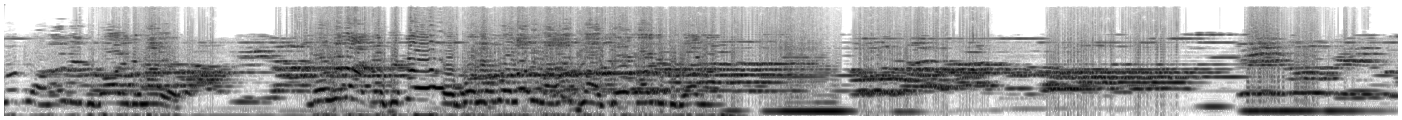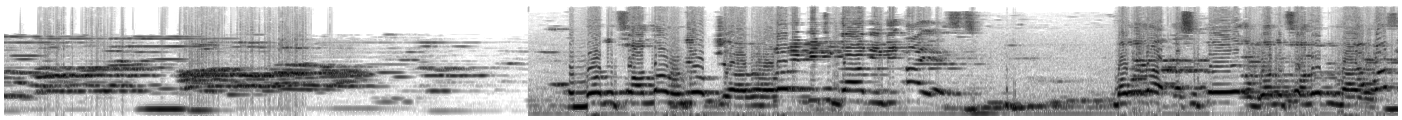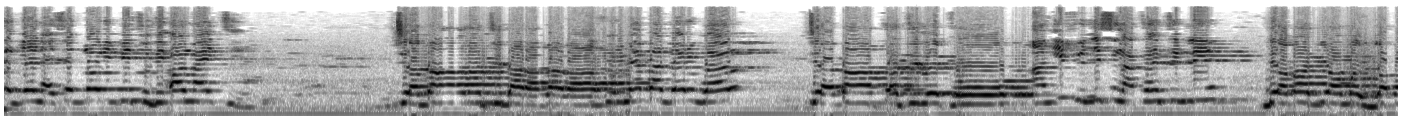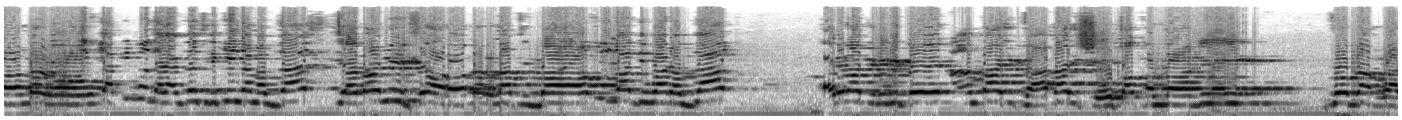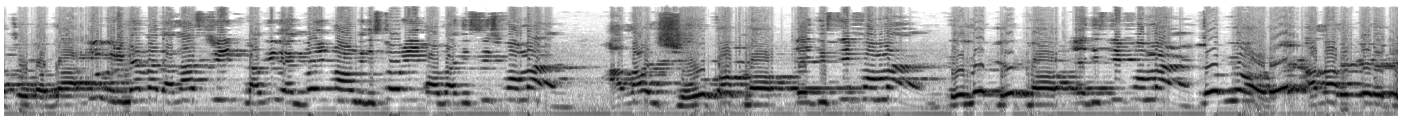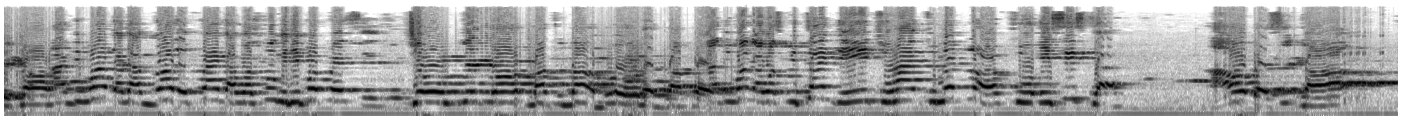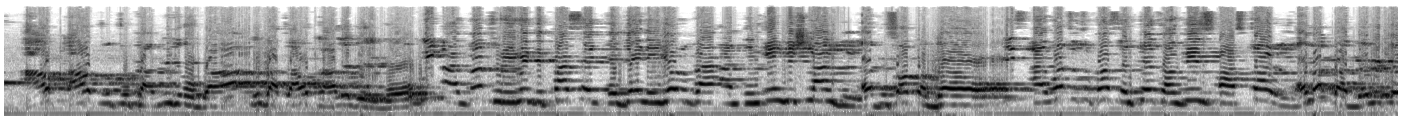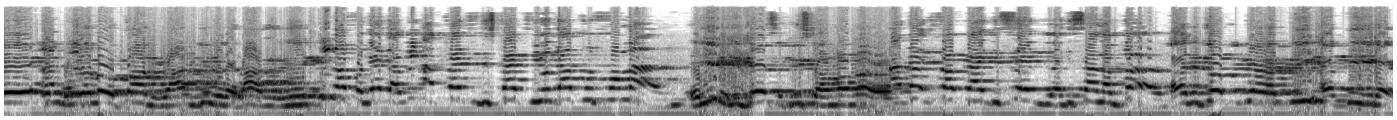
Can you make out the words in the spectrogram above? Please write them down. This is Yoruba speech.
ní ìdìbò ìdí máyẹ̀. Mo rí náà kan sí pé ògo ni kí olórí màá ń fún àti ó lórí ìdìbò ọmọ. Ògo ni fún Ọlọ́run ní òkè ọ̀run. Glory be to God in the highest. Mo rí náà kan sí pé ògo ni fún olórí And once again, I say, Glory be to the Almighty. Tí ẹ bá rántí dáradára, If you remember very well, tí ẹ bá tẹ́tí lékun, and if you listen attentively, bí ẹ bá jẹ́ ọmọ ìjọba Ọlọ́run. if you are people that are going to the kingdom of God, tí ẹ bá ní ìfẹ́ ọ̀rọ̀ ọlọ́run láti gbọ́. If you love the word of God, ọdúnlọ́bìnrin wípé à ń bá ìtàn aláìṣòótọ́ kan lọ ní program wa tó kọjá. You will remember that last week that we were going on with the story of a deceitful man, aláìṣòótọ́ kan a deceitful man, eléke kan a deceitful man, tó ní ọ̀rẹ́ alárékérekè kan. And the one that had got a friend that was full with hypocrisy, tí ó ń dínkọ́ láti bá àbúrò rẹ̀ dàpọ̀ and the one that was pretending to have to make love to his sister. a ó bẹ̀ sí kà á a ó tuntun kà ní Yorùbá nígbà tí a ó kà á lédè Ìgbò We are going to reread the passage again in Yoruba and in English language. ẹ fi sọ́kàn gan-an o. Please, I want you to concentrate on this uh, story. ẹ má gbàgbé wípé ọkùnrin olóòótọ́ àmìwá ń júwe rẹ̀ láàárín yín. Do not forget that we are trying to describe to you that fruitful man. èyí nìyí jésù kristi ọmọ náà. And that is so Christ the Savior, the Son of God. ẹni tí ó fi jẹ́ ẹbí ẹbí rẹ̀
